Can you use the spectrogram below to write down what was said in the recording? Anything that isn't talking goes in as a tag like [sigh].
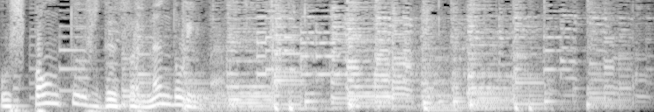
Os pontos de Fernando Lima.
